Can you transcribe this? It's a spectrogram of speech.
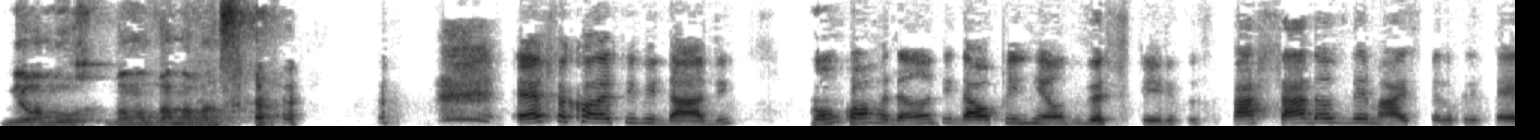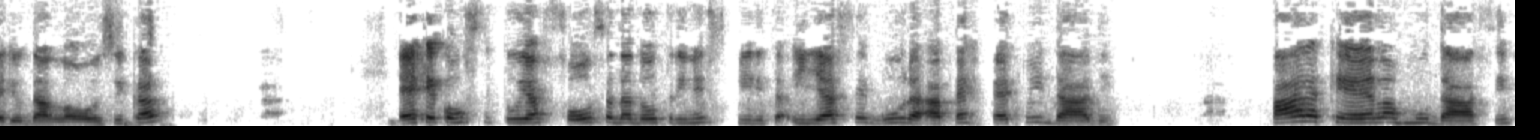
meu amor, vamos, vamos avançar. Essa coletividade concordante da opinião dos espíritos, passada aos demais pelo critério da lógica, é que constitui a força da doutrina espírita e lhe assegura a perpetuidade. Para que ela mudasse,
